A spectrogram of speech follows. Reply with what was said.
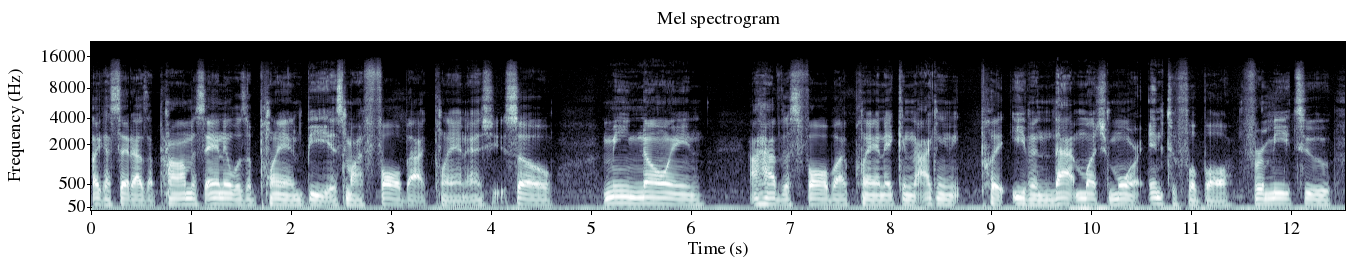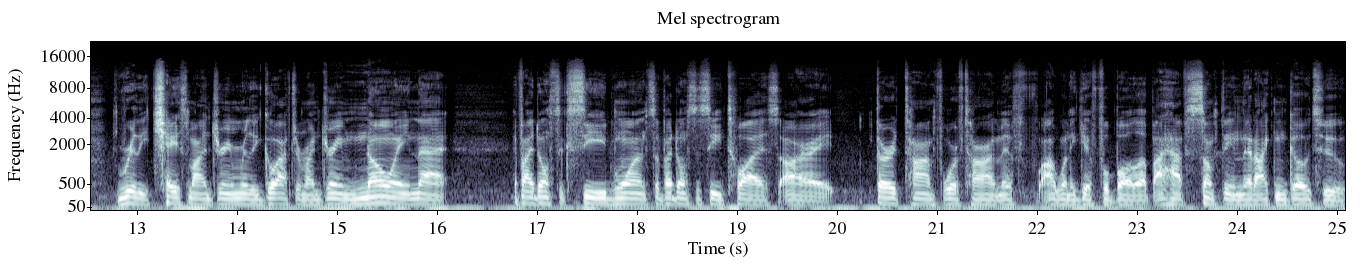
like I said, as a promise, and it was a plan B. It's my fallback plan, as you. So, me knowing I have this fallback plan. It can I can put even that much more into football for me to really chase my dream, really go after my dream, knowing that if I don't succeed once, if I don't succeed twice, all right, third time, fourth time, if I want to give football up, I have something that I can go to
